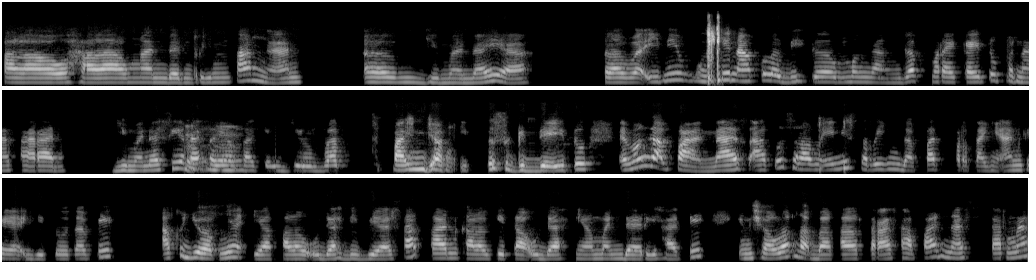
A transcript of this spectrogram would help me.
Kalau halangan dan rintangan, um, gimana ya? selama ini mungkin aku lebih ke menganggap mereka itu penasaran gimana sih rasanya mm-hmm. pakai jilbab sepanjang itu segede itu emang nggak panas aku selama ini sering dapat pertanyaan kayak gitu tapi aku jawabnya ya kalau udah dibiasakan kalau kita udah nyaman dari hati insya Allah nggak bakal terasa panas. Karena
